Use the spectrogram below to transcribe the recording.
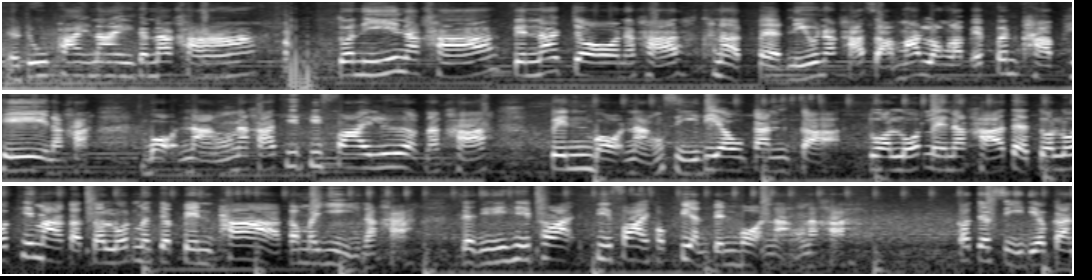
เดี๋ยวดูภายในกันนะคะ ตัวนี้นะคะเป็นหน้าจอนะคะขนาด 8 นิ้วนะคะ สามารถรองรับ Apple CarPlay นะคะ เบาะหนังนะคะที่พี่ฝ้ายเลือกนะคะ เป็นเบาะหนังสีเดียวกันกับตัวรถเลยนะคะ แต่ตัวรถที่มากับตัวรถมันจะเป็นผ้ากำมะหยี่นะคะ แต่ทีนี้ที่ฝ้พี่ฝ้ายเขาเปลี่ยนเป็นเบาะหนังนะคะ ก็จะสีเดียวกัน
